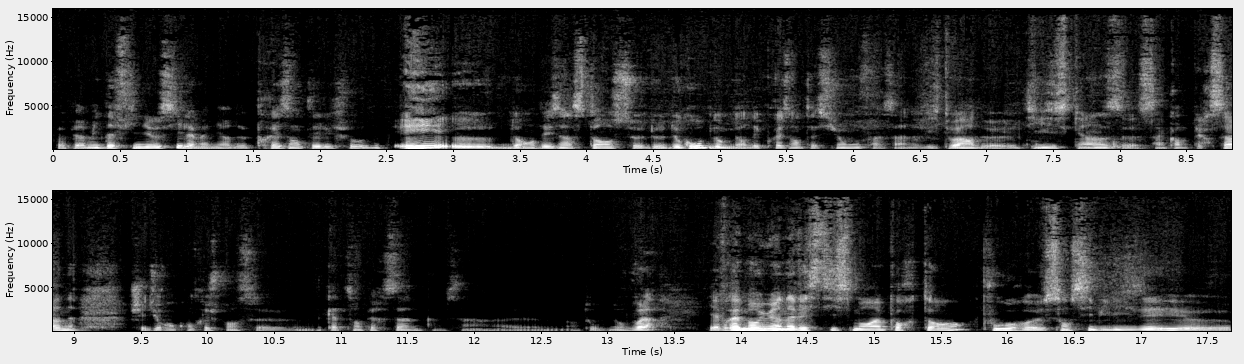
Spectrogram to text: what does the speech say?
Ça m'a permis d'affiner aussi la manière de présenter les choses. Et euh, dans des instances de, de, groupe, donc dans des présentations face à un auditoire de 10, 15, 50 personnes, j'ai dû rencontrer, je pense, 400 euh, personnes comme ça euh, en tout. Donc voilà, il y a vraiment eu un investissement important pour euh, sensibiliser euh,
